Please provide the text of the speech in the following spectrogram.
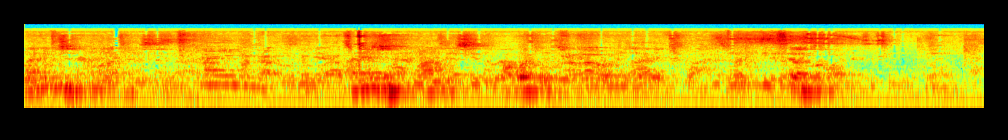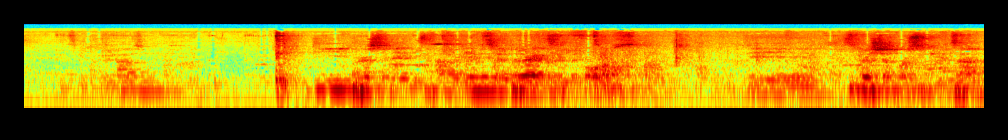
My name is My name is Martin. I work with um, The president has given a directive for the special prosecutor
